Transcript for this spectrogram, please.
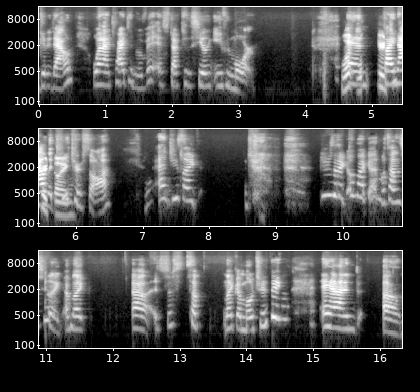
get it down. When I tried to move it, it stuck to the ceiling even more. What, and your by now the doing? teacher saw, and she's like, she's like, "Oh my god, what's on the ceiling?" I'm like, "Uh, it's just some like a mochi thing," and um,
